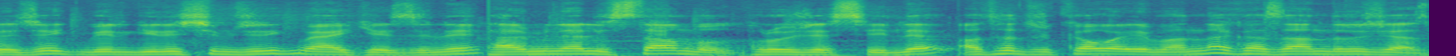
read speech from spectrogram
ettirecek bir girişimcilik merkezini Terminal İstanbul projesiyle Atatürk Havalimanı'na kazandıracağız.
